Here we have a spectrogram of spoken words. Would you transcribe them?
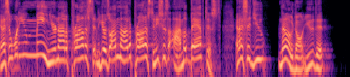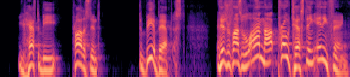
And I said, What do you mean you're not a Protestant? And he goes, I'm not a Protestant. He says, I'm a Baptist. And I said, You know, don't you, that you have to be Protestant to be a Baptist? And his response was, Well, I'm not protesting anything.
